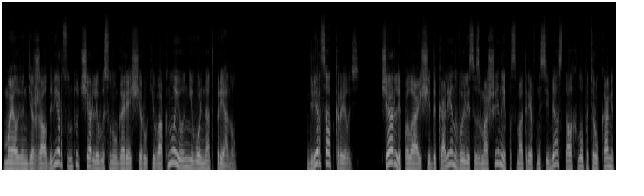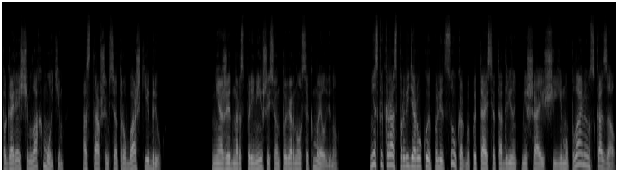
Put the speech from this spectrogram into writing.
Мелвин держал дверцу, но тут Чарли высунул горящие руки в окно, и он невольно отпрянул. Дверца открылась. Чарли, пылающий до колен, вылез из машины и, посмотрев на себя, стал хлопать руками по горящим лохмотьям, оставшимся от рубашки и брюк. Неожиданно распрямившись, он повернулся к Мелвину. Несколько раз проведя рукой по лицу, как бы пытаясь отодвинуть мешающее ему пламя, он сказал.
